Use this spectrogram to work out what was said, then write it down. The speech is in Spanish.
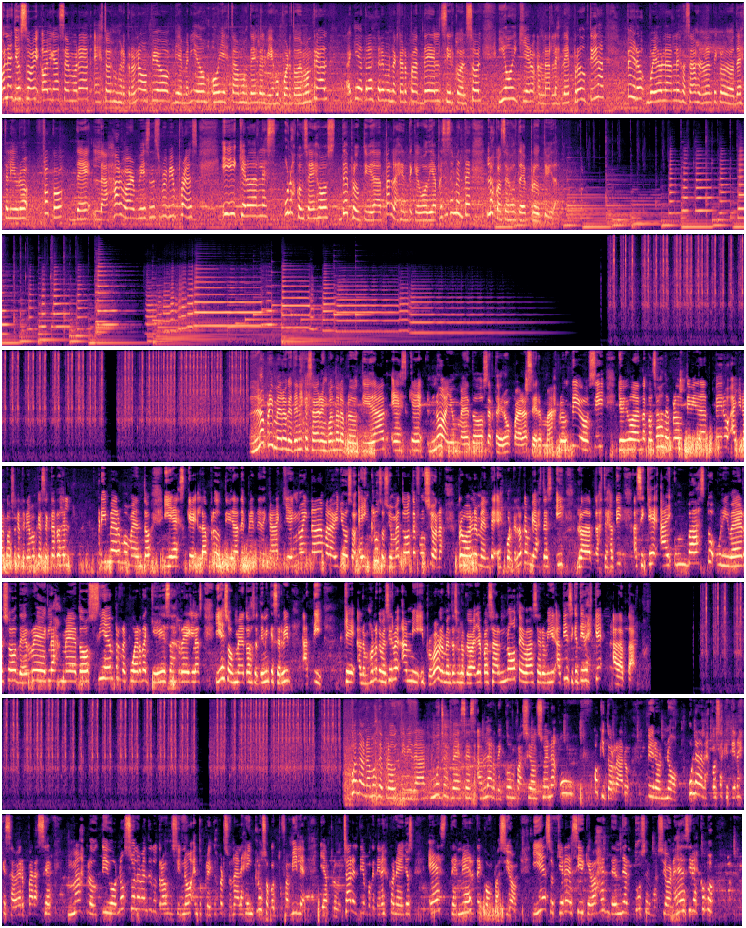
Hola, yo soy Olga Semoret, esto es Mujer Cronopio, bienvenidos, hoy estamos desde el viejo puerto de Montreal Aquí atrás tenemos la carpa del Circo del Sol y hoy quiero hablarles de productividad pero voy a hablarles basados en un artículo de este libro Foco de la Harvard Business Review Press y quiero darles unos consejos de productividad para la gente que odia precisamente los consejos de productividad. Lo primero que tienes que saber en cuanto a la productividad es que no hay un método certero para ser más productivo. Sí, yo vivo dando consejos de productividad, pero hay una cosa que tenemos que aceptar desde el primer momento y es que la productividad depende de cada quien, no hay nada maravilloso e incluso si un método te funciona probablemente es porque lo cambiaste y lo adaptaste a ti, así que hay un vasto universo de reglas, métodos, siempre recuerda que esas reglas y esos métodos te tienen que servir a ti que a lo mejor lo que me sirve a mí y probablemente eso es lo que vaya a pasar no te va a servir a ti, así que tienes que adaptar. Cuando hablamos de productividad, muchas veces hablar de compasión suena un poquito raro, pero no. Una de las cosas que tienes que saber para ser más productivo, no solamente en tu trabajo, sino en tus proyectos personales e incluso con tu familia y aprovechar el tiempo que tienes con ellos, es tenerte compasión. Y eso quiere decir que vas a entender tus emociones, es decir, es como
